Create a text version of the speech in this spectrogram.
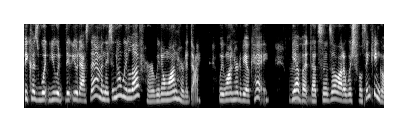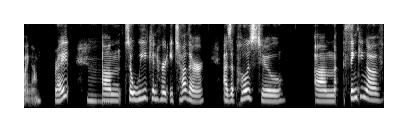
because what you would you would ask them and they said no we love her. We don't want her to die. We want her to be okay. Yeah but that's there's a lot of wishful thinking going on right? Mm. um so we can hurt each other as opposed to um thinking of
